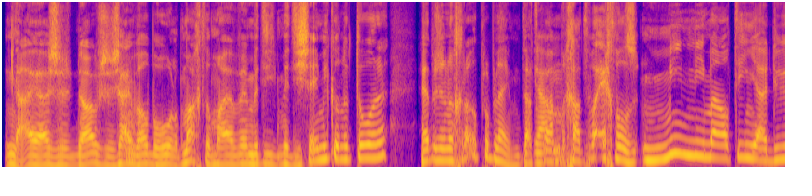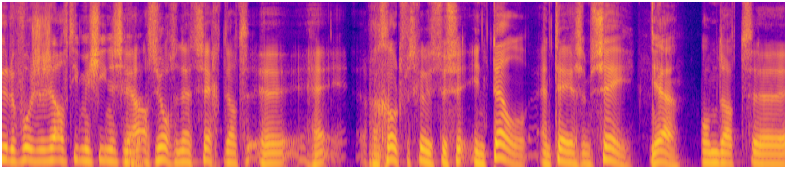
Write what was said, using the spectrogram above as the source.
Nou ja, ze, nou, ze zijn wel behoorlijk machtig. Maar met die, met die semiconductoren hebben ze een groot probleem. Dat Ja, kan- gaat wel echt wel minimaal tien jaar duren voor ze zelf die machines Ja, hebben. als Jos net zegt dat eh, hè, er een groot verschil is tussen Intel en TSMC. Ja, Omdat eh,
